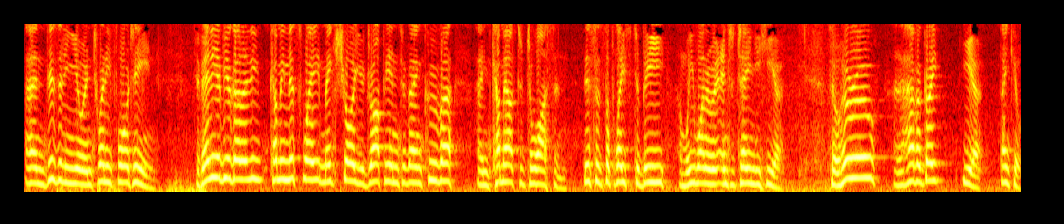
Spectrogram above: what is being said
and visiting you in 2014. If any of you got any coming this way, make sure you drop into Vancouver and come out to Tsawwassen. This is the place to be, and we want to entertain you here. So, hooroo, and have a great year. Thank you.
